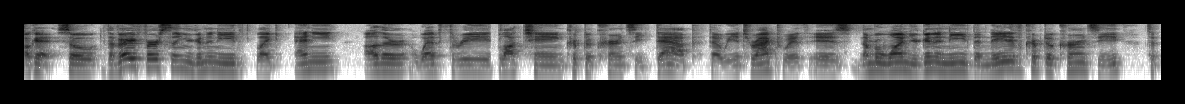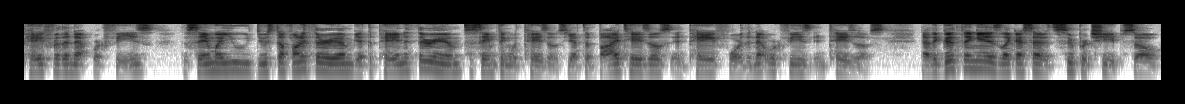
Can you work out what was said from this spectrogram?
Okay, so the very first thing you're to need, like any other Web3 blockchain cryptocurrency dApp that we interact with is number one, you're to need the native cryptocurrency to pay for the network fees. The same way you do stuff on Ethereum, you have to pay in Ethereum. It's the same thing with Tezos. You have to buy Tezos and pay for the network fees in Tezos. Now the good thing is, like I said, it's super cheap. So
